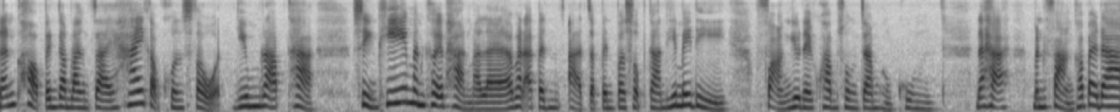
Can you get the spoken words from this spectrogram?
นั้นขอเป็นกำลังใจให้กับคนโสด ยิ้มรับค่ะ สิ่งที่มันเคยผ่านมาแล้ว มันอาจเป็นอาจจะเป็นประสบการณ์ที่ไม่ดี ฝังอยู่ในความทรงจำของคุณ นะคะ มันฝังเข้าไปได้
